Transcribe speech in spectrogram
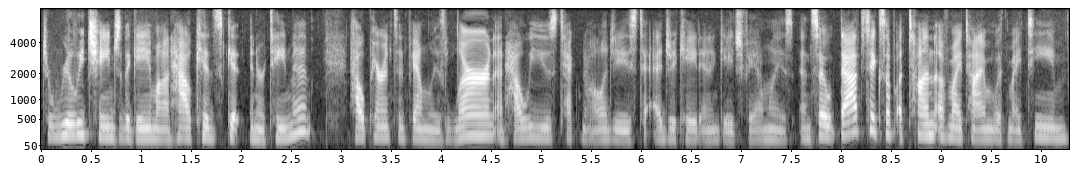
to really change the game on how kids get entertainment, how parents and families learn, and how how we use technologies to educate and engage families. And so that takes up a ton of my time with my team.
